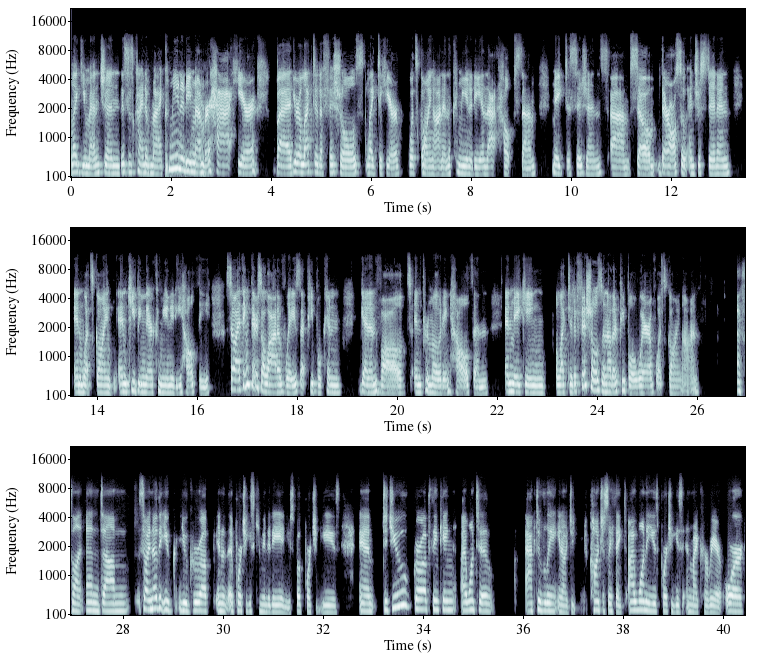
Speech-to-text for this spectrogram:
like you mentioned, this is kind of my community member hat here, but your elected officials like to hear what's going on in the community and that helps them make decisions. Um, so they're also interested in in what's going and keeping their community healthy. So I think there's a lot of ways that people can get involved in promoting health and and making elected officials and other people aware of what's going on. Excellent. And um, so I know that you you grew up in a Portuguese community and you spoke Portuguese. And did you grow up thinking I want to actively, you know, consciously think I want to use Portuguese in my career, or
